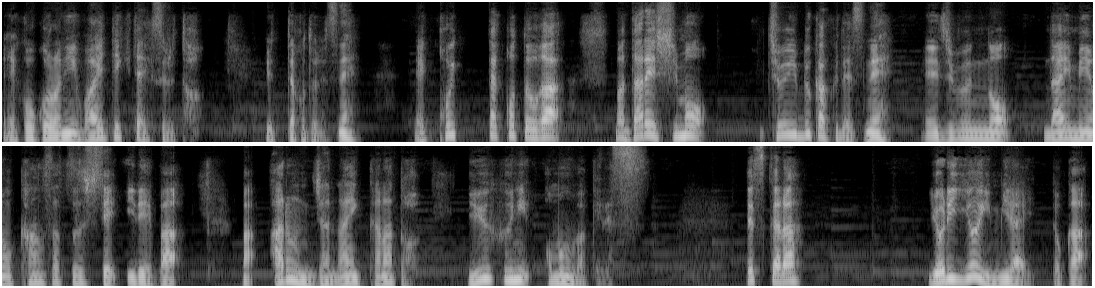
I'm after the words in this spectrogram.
え心に湧いてきたりするといったことですね。えこういったことが、まあ、誰しも注意深くですね、え自分の内面を観察していれば、まあ、あるんじゃないかなというふうに思うわけです。ですから、より良い未来とか、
